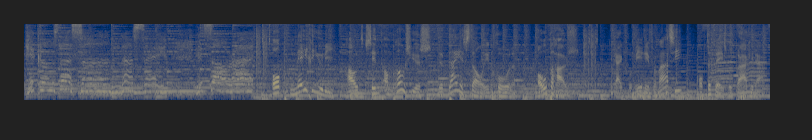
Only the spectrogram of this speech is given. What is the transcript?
Here comes the sun, I say it's alright. Op 9 juli houdt Sint Ambrosius de bijenstal in Goorlen open huis. Kijk voor meer informatie op de Facebookpagina.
